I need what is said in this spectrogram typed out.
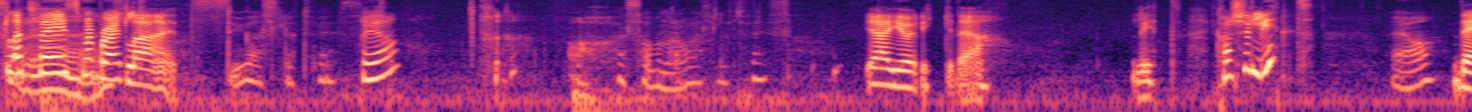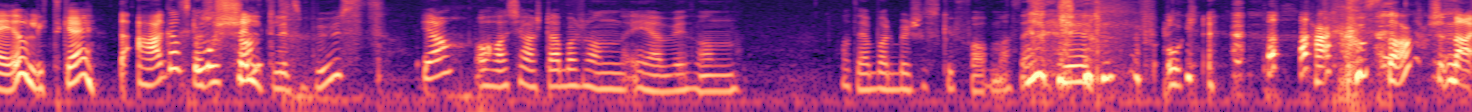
Slutface med Bright Lights. Du er slutface. Ja, Jeg savner å være slutface. jeg gjør ikke det. Litt. Kanskje litt. Ja. Det er jo litt gøy. Det er ganske morsomt. selvtillitsboost. Ja. Å ha kjæreste er bare sånn evig sånn At jeg bare blir så skuffa over meg selv. Ok. Hæ, hvordan da? Nei,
